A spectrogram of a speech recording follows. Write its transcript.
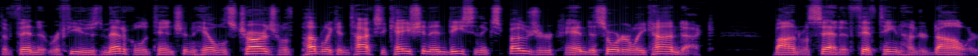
The defendant refused medical attention. Hill was charged with public intoxication, indecent exposure, and disorderly conduct. Bond was set at $1,500.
